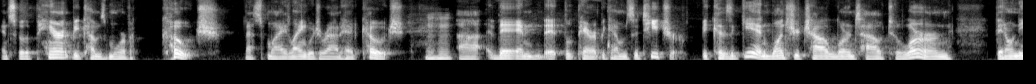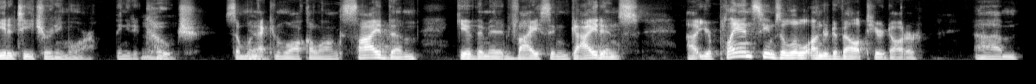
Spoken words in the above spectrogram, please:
And so the parent becomes more of a coach that's my language around head coach, mm-hmm. uh, then the parent becomes a teacher. Because again, once your child learns how to learn, they don't need a teacher anymore. They need a mm-hmm. coach, someone yeah. that can walk alongside them, give them advice and guidance. Uh, your plan seems a little underdeveloped here, daughter. Um,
